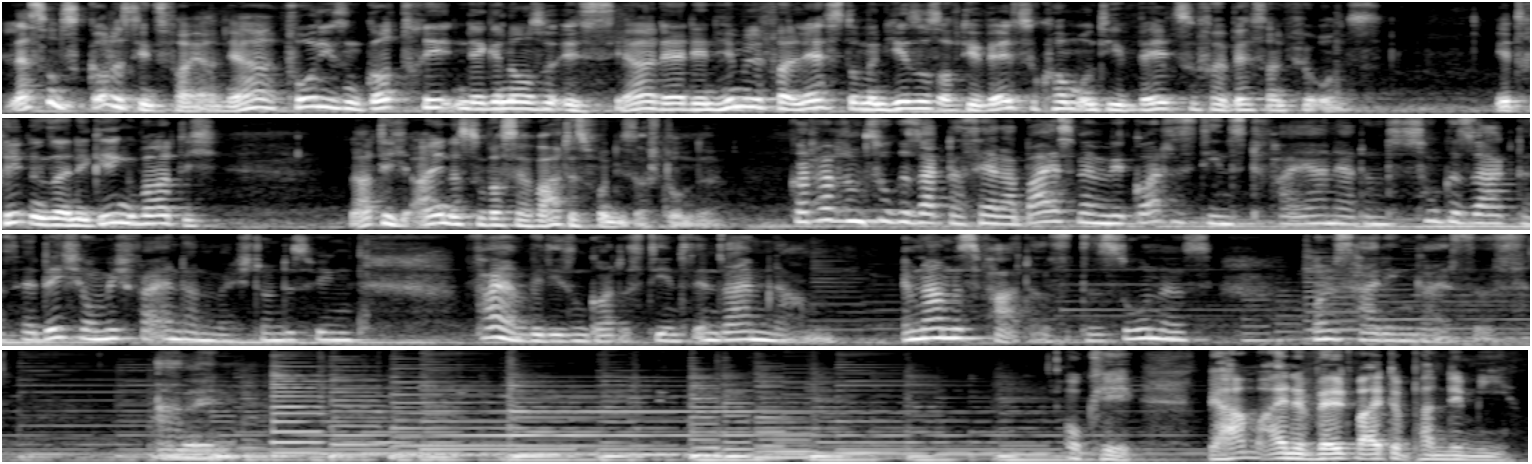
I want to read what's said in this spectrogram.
Lass uns Gottesdienst feiern, ja? Vor diesen Gott treten, der genauso ist, ja? Der den Himmel verlässt, um in Jesus auf die Welt zu kommen und die Welt zu verbessern für uns. Wir treten in seine Gegenwart. Ich lade dich ein, dass du was erwartest von dieser Stunde. Gott hat uns zugesagt, dass er dabei ist, wenn wir Gottesdienst feiern. Er hat uns zugesagt, dass er dich und mich verändern möchte. Und deswegen feiern wir diesen Gottesdienst in seinem Namen. Im Namen des Vaters, des Sohnes und des Heiligen Geistes. Amen. Okay, wir haben eine weltweite Pandemie.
